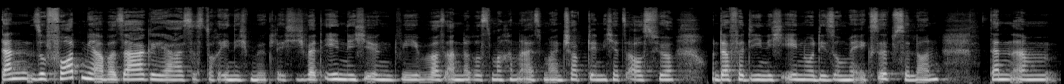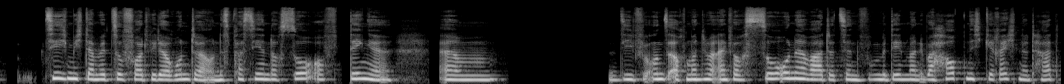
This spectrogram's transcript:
dann sofort mir aber sage, ja, es ist doch eh nicht möglich. Ich werde eh nicht irgendwie was anderes machen als meinen Job, den ich jetzt ausführe und da verdiene ich eh nur die Summe XY. Dann ähm, ziehe ich mich damit sofort wieder runter. Und es passieren doch so oft Dinge, ähm, die für uns auch manchmal einfach so unerwartet sind, mit denen man überhaupt nicht gerechnet hat.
